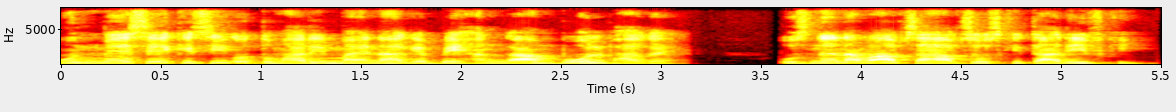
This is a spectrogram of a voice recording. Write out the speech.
ان میں سے کسی کو تمہاری مینا کے بے ہنگام بول بھاگے اس نے نواب صاحب سے اس کی تعریف کی۔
